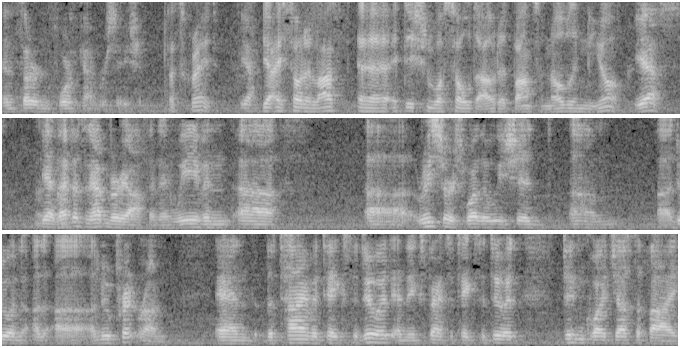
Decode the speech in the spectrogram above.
and third and fourth conversation. That's great. Yeah. Yeah, I saw the last uh, edition was sold out at Barnes and Noble in New York. Yes. That's yeah, right. that doesn't happen very often, and we even uh, uh, researched whether we should um, uh, do an, a, a new print run, and the time it takes to do it and the expense it takes to do it didn't quite justify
